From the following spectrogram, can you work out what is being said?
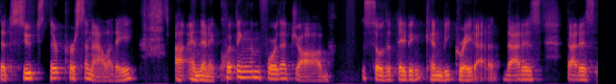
that suits their personality, uh, and then equipping them for that job so that they be, can be great at it. That is that is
